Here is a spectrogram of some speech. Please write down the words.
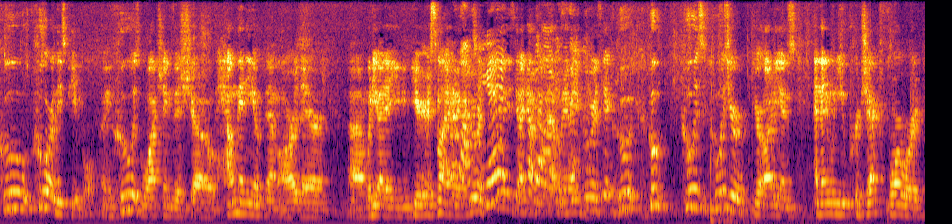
who who are these people? I mean, who is watching this show? How many of them are there? Uh, what do you, you you're smiling. We're who are, watching it. I know, no, I know. I mean, who is who who who is who is your your audience? And then when you project forward,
